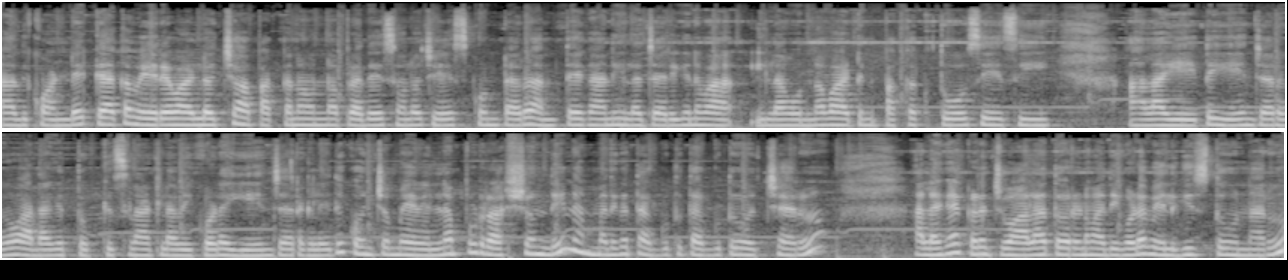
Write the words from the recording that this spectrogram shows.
అది కొండెక్కాక వేరే వాళ్ళు వచ్చి ఆ పక్కన ఉన్న ప్రదేశంలో చేసుకుంటారు. అంతేగాని ఇలా జరిగిన వా ఇలా ఉన్న వాటిని పక్కకు తోసేసి అలా అయితే ఏం జరగవు. అలాగే తొక్కిసలాట్లు అవి కూడా ఏం జరగలేదు. కొంచెం మేము వెళ్ళినప్పుడు రష్ ఉంది. నెమ్మదిగా తగ్గుతూ తగ్గుతూ వచ్చారు. అలాగే అక్కడ జ్వాలా తోరణం అది కూడా వెలిగిస్తూ ఉన్నారు.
